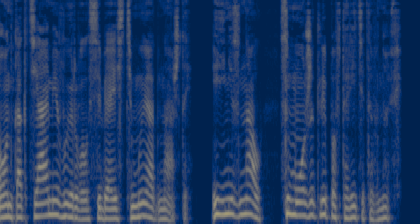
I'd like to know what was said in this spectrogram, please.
Он когтями вырвал себя из тьмы однажды и не знал, сможет ли повторить это вновь.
